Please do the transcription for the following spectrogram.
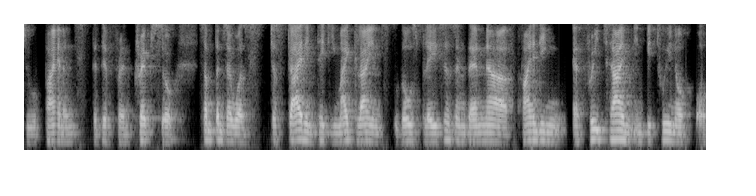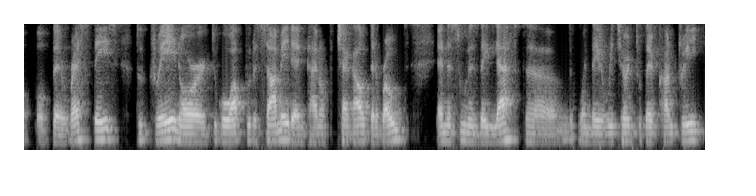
to finance the different trips. So sometimes I was just guiding, taking my clients to those places, and then uh, finding a free time in between of, of, of the rest days to train or to go up to the summit and kind of check out the road. And as soon as they left, uh, when they returned to their country,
